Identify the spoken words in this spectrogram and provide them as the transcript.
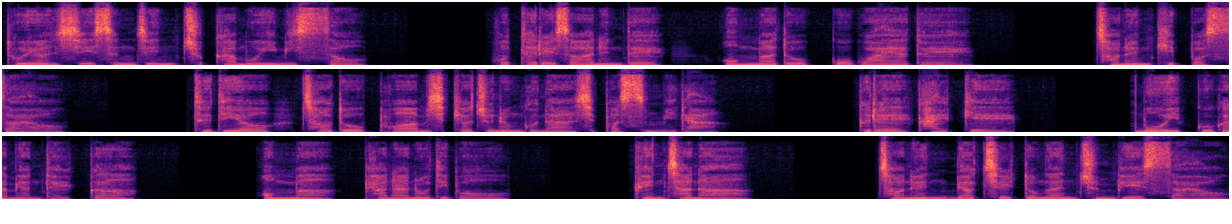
도연 씨 승진 축하 모임 있어. 호텔에서 하는데 엄마도 꼭 와야 돼. 저는 기뻤어요. 드디어 저도 포함시켜 주는구나 싶었습니다. 그래, 갈게. 뭐 입고 가면 될까? 엄마, 편한 옷 입어. 괜찮아. 저는 며칠 동안 준비했어요.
